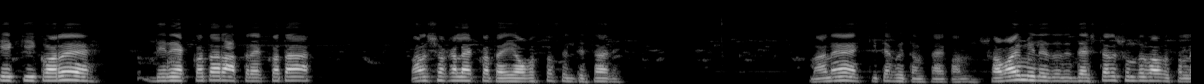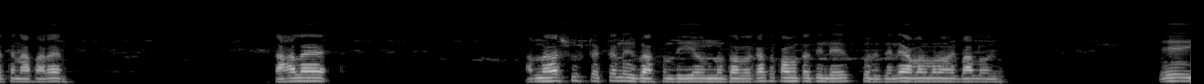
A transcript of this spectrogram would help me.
কে কি করে, দিনে এক কথা, রাত্রে এক কথা মানে সকালে এক কথা, এই অবস্থা চলতেছে আরে। মানে কিটা কইতাম স্যার এখন? সবাই মিলে যদি দেশটারে সুন্দরভাবে চালাতে না পারেন, তাহলে আপনারা সুষ্ঠু একটা নির্বাচন দিয়ে অন্য দলের কাছে ক্ষমতা দিলে, চলে দিলে আমার মনে হয় ভালো এই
